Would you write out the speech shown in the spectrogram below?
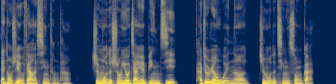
但同时也会非常心疼他。志摩的声优江月冰记，他就认为呢，志摩的轻松感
